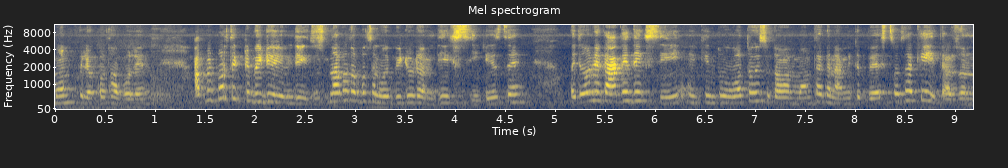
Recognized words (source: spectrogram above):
মন খুলে কথা বলেন। আপনি প্রত্যেকটা ভিডিও আমি দেখছি না কথা বলছেন, ওই ভিডিওটা আমি দেখছি, ঠিক আছে? হয়তো অনেক আগে দেখছি, কিন্তু অত কিছু তো আমার মন থাকে না, আমি তো ব্যস্ত থাকি, তার জন্য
